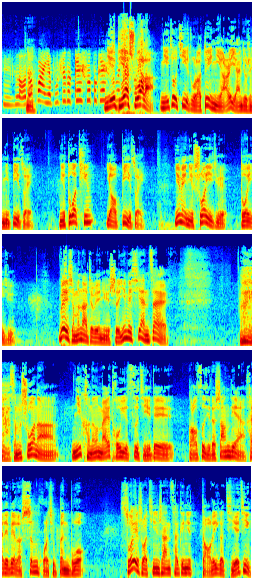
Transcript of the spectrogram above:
嗯，老的话也不知道该说不该说。你别说了，你就记住了。对你而言，就是你闭嘴，你多听，要闭嘴，因为你说一句多一句。为什么呢？这位女士，因为现在。哎呀，怎么说呢？你可能埋头于自己得搞自己的商店，还得为了生活去奔波，所以说金山才给你找了一个捷径。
